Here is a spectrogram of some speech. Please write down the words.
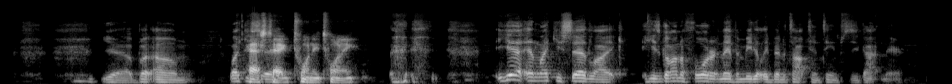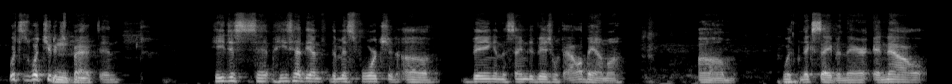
yeah, but um, like hashtag 2020. yeah, and like you said, like he's gone to Florida and they've immediately been a top ten team since he's gotten there, which is what you'd mm-hmm. expect. And he just he's had the the misfortune of being in the same division with Alabama, um, with Nick Saban there, and now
